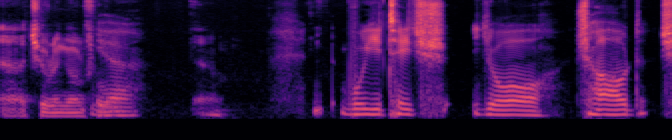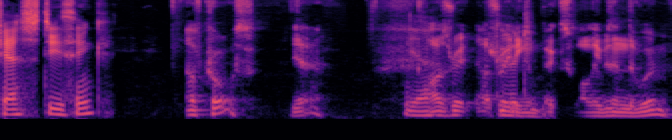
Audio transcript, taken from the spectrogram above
uh, children going forward. Yeah. Yeah. Will you teach your child chess? Do you think? Of course. Yeah. Yeah. I was, re- I was reading books while he was in the womb.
